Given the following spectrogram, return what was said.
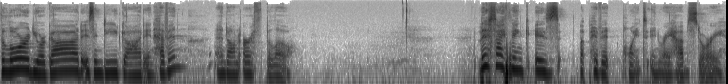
The Lord your God is indeed God in heaven and on earth below. This, I think, is a pivot point in Rahab's story.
